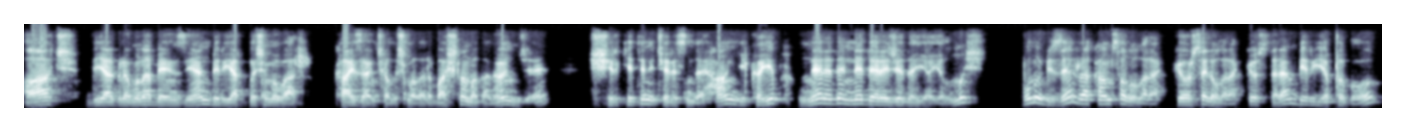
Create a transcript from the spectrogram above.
ağaç diyagramına benzeyen bir yaklaşımı var. Kaizen çalışmaları başlamadan önce şirketin içerisinde hangi kayıp nerede ne derecede yayılmış bunu bize rakamsal olarak, görsel olarak gösteren bir yapı bu.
